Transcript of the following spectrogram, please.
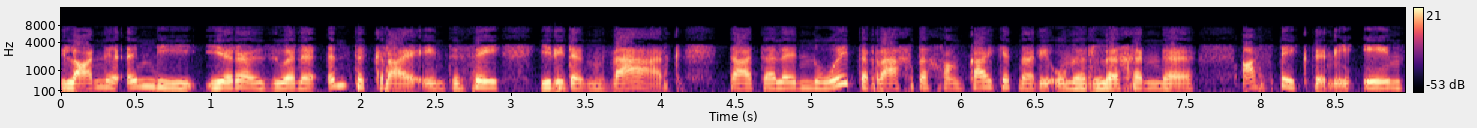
die lande in die eurozone in te kry en te sê hierdie ding werk dat hulle nooit regtig gaan kyk het na die onderliggende aspekte nie. En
